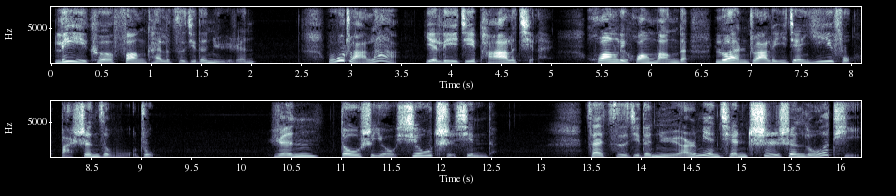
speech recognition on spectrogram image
立刻放开了自己的女人，五爪蜡也立即爬了起来。慌里慌忙的乱抓了一件衣服，把身子捂住。人都是有羞耻心的，在自己的女儿面前赤身裸体，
